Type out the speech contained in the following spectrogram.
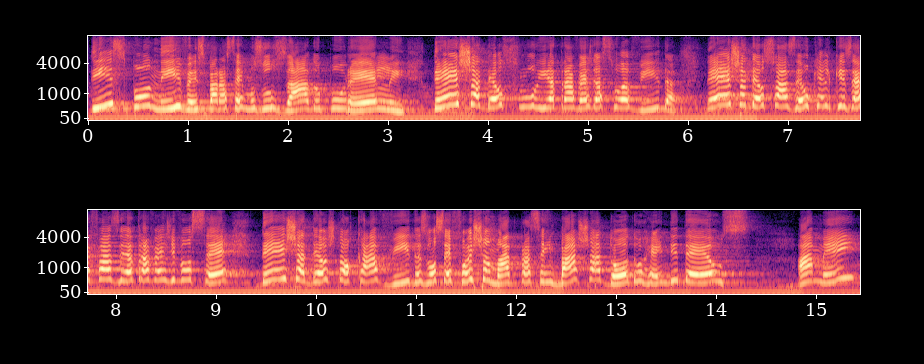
disponíveis para sermos usados por Ele. Deixa Deus fluir através da sua vida. Deixa Deus fazer o que Ele quiser fazer através de você. Deixa Deus tocar vidas. Você foi chamado para ser embaixador do reino de Deus. Amém?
